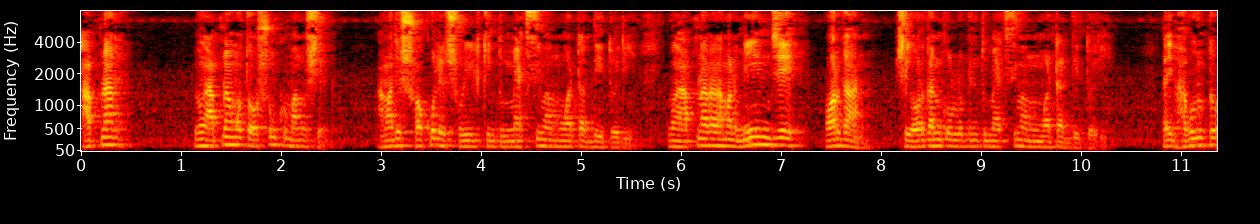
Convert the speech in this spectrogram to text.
আপনার এবং আপনার মতো অসংখ্য মানুষের আমাদের সকলের শরীর কিন্তু ম্যাক্সিমাম ওয়াটার দিয়ে তৈরি এবং আপনার আমার মেইন যে অর্গান সেই অর্গানগুলো কিন্তু ম্যাক্সিমাম ওয়াটার দিয়ে তৈরি। তাই ভাবুন তো,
